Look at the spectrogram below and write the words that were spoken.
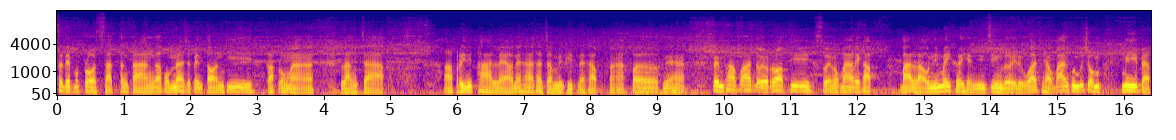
เสด็จมาโปรดสัตว์ต่างๆครับผมน่าจะเป็นตอนที่กลับลงมาหลังจากปรินิพานแล้วนะฮะถ้าจำไม่ผิดนะครับมาเปิบเนี่ยฮะเป็นภาพวาดโดยรอบที่สวยมากๆเลยครับ บ้านเรานี้ไม่เคยเห็นจริง ๆ เลย หรือว่าแถวบ้านคุณผู้ชมมีแบบ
